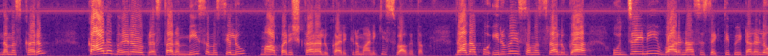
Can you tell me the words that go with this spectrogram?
నమస్కారం. కాలభైరవ ప్రస్థానం మీ సమస్యలు మా పరిష్కారాలు కార్యక్రమానికి స్వాగతం. దాదాపు ఇరవై సంవత్సరాలుగా ఉజ్జయిని వారణాసి శక్తిపీఠాలలో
